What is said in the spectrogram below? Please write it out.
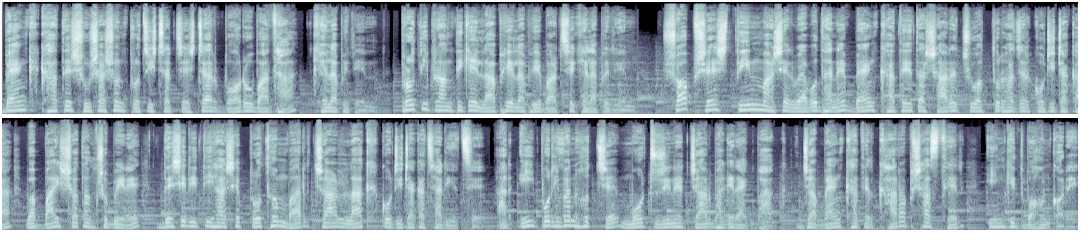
ব্যাংক খাতে সুশাসন প্রতিষ্ঠার চেষ্টার বড় বাধা খেলাপি ঋণ। প্রতি প্রান্তিকে লাফিয়ে লাফিয়ে বাড়ছে খেলাপি ঋণ। সব শেষ তিন মাসের ব্যবধানে ব্যাংক খাতে তা সাড়ে চুয়াত্তর হাজার কোটি টাকা বা বাইশ শতাংশ বেড়ে দেশের ইতিহাসে প্রথমবার চার লাখ কোটি টাকা ছাড়িয়েছে। আর এই পরিমাণ হচ্ছে মোট ঋণের চার ভাগের এক ভাগ, যা ব্যাংক খাতের খারাপ স্বাস্থ্যের ইঙ্গিত বহন করে।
